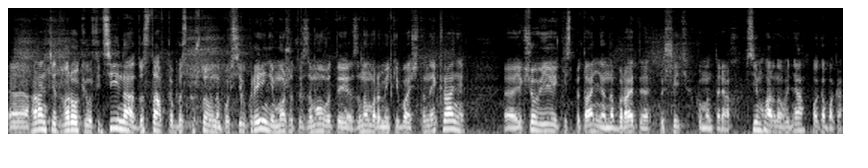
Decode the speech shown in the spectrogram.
Гарантія 2 роки офіційна, доставка безкоштовна по всій Україні. Можете замовити за номером, який бачите на екрані. Якщо є якісь питання, набирайте, пишіть в коментарях. Всім гарного дня, пока-пока.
